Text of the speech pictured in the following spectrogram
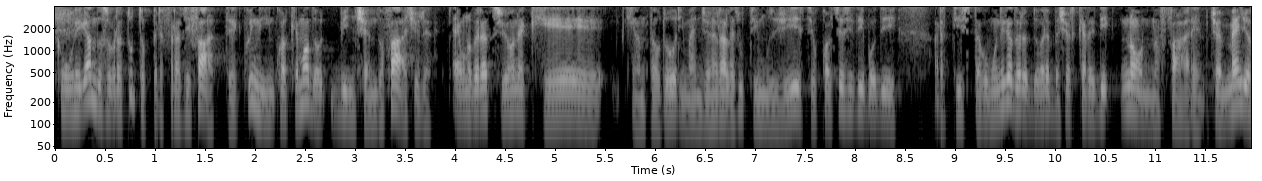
comunicando soprattutto per frasi fatte, quindi in qualche modo vincendo facile. È un'operazione che cantautori, ma in generale tutti i musicisti o qualsiasi tipo di artista comunicatore dovrebbe cercare di non fare. Cioè meglio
